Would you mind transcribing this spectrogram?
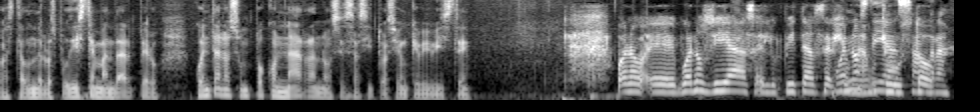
hasta donde los pudiste mandar, pero cuéntanos un poco, nárranos esa situación que viviste. Bueno, eh, buenos días, eh, Lupita, Sergio, Buenos me da días, mucho gusto. Sandra.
